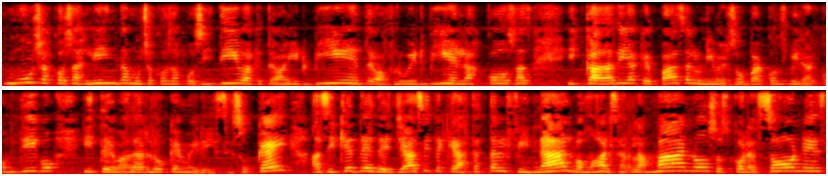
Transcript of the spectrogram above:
muchas cosas lindas, muchas cosas positivas, que te va a ir bien, te va a fluir bien las cosas y cada día que pasa el universo va a conspirar contigo y te va a dar lo que mereces, ¿ok? Así que desde ya si te quedaste hasta el final, vamos a alzar la mano, esos corazones,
